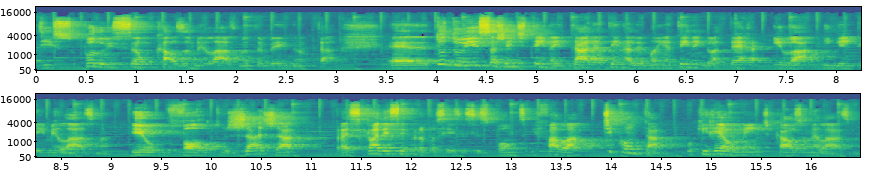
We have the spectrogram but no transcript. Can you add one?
disso. Poluição causa melasma? Também não, tá? É, tudo isso a gente tem na Itália, tem na Alemanha, tem na Inglaterra e lá ninguém tem melasma. Eu volto já já para esclarecer para vocês esses pontos e falar, te contar o que realmente causa melasma.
